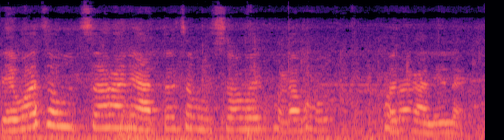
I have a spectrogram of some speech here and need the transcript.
तेव्हाचा उत्साह आणि आताचा उत्साहामध्ये थोडा बहुत फरक आलेला आहे.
